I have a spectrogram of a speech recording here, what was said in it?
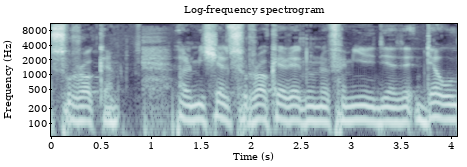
Surroca. El Michel Surroca era d'una família de deu...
